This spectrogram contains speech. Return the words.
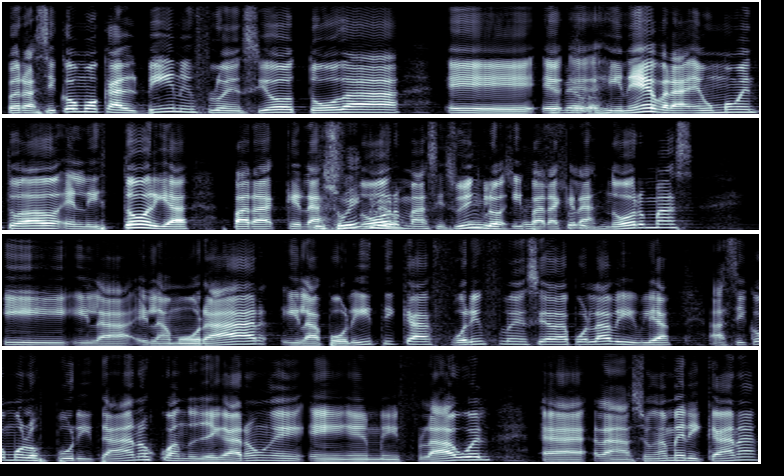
Pero así como Calvino influenció toda eh, eh, Ginebra. eh, Ginebra en un momento dado en la historia para que las normas, y Zwinglio, En- y para que las normas y, y la, y la moral y la política fuera influenciada por la Biblia, así como los puritanos cuando llegaron en, en- en Mayflower eh, a la nación americana,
